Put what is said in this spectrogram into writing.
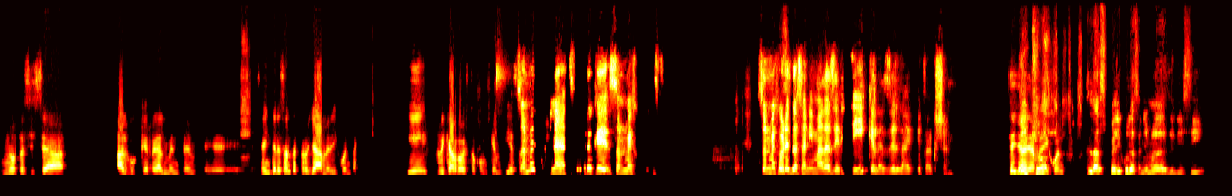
no sé si sea algo que realmente eh, sea interesante, pero ya me di cuenta. Y Ricardo, ¿esto con qué empieza? Son muy buenas, yo creo que son mejores. Son mejores las animadas de DC que las de live action. Sí, ya, De ya hecho, me di cuenta. Las películas animadas de DC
